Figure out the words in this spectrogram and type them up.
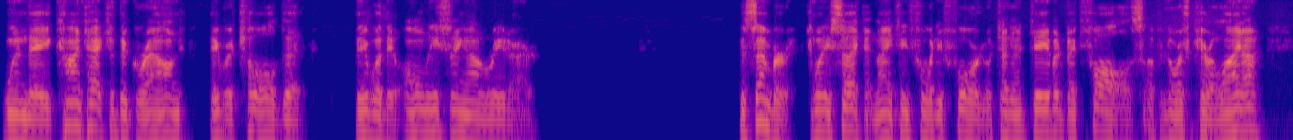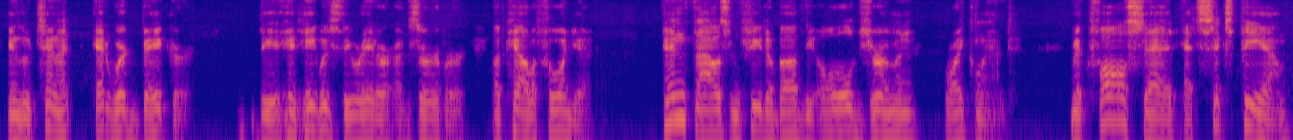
When they contacted the ground, they were told that they were the only thing on radar. December 22, 1944, Lieutenant David McFalls of North Carolina and Lieutenant Edward Baker, the, he was the radar observer of California, 10,000 feet above the old German Reichland. McFall said at 6 p.m.,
